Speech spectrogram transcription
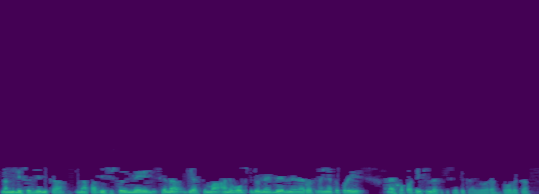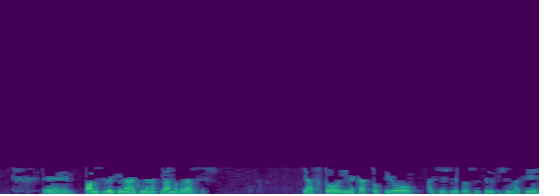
να μιλήσει ευγενικά, να απαντήσει στο email σε ένα διάστημα, αν εγώ στείλω ένα email με ένα ερώτημα 9 το πρωί, να έχω απαντήσει μέχρι τις 11 η ώρα, 12. Ε, πάμε στη λογική να έχουμε ένα πλάνο δράσης. Και αυτό είναι κάτι το οποίο αρχίζουν και το συζητούν οι επιχειρηματίες,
